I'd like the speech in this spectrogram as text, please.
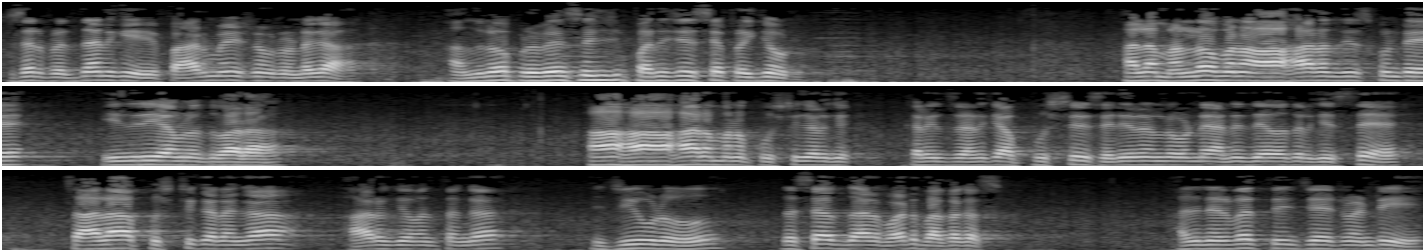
చూసారు ప్రతిదానికి ఫార్మేషన్ ఒకటి ఉండగా అందులో ప్రవేశించి పనిచేసే ప్రజ్ఞ ఒకటి అలా మనలో మనం ఆహారం తీసుకుంటే ఇంద్రియముల ద్వారా ఆహా ఆహారం మన పుష్టి కలిగి కలిగించడానికి ఆ పుష్టి శరీరంలో ఉండే అన్ని దేవతలకు ఇస్తే చాలా పుష్టికరంగా ఆరోగ్యవంతంగా జీవుడు దశాబ్దాల పాటు బతకచ్చు. అది నిర్వర్తించేటువంటి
